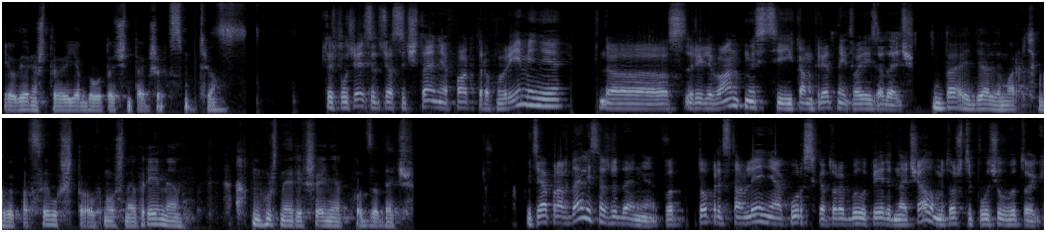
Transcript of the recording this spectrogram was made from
я уверен, что я бы его точно так же рассмотрел. То есть, получается, это сейчас сочетание факторов времени, э, релевантности и конкретной твоей задачи. Да, идеальный маркетинговый посыл, что в нужное время нужное решение под задачу. У тебя оправдались ожидания? Вот то представление о курсе, которое было перед началом, и то, что ты получил в итоге?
